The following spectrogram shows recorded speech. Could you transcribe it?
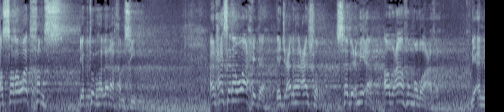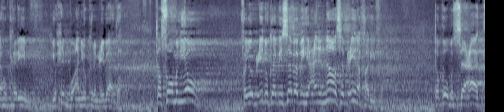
الصلوات خمس يكتبها لنا خمسين. الحسنة واحدة يجعلها عشر سبعمائة أضعاف مضاعفة. لأنه كريم يحب أن يكرم عباده. تصوم اليوم فيبعدك بسببه عن النار سبعين خريفا. تقوم الساعات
